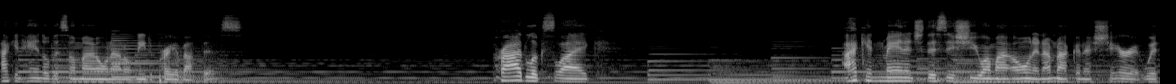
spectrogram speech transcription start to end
I can handle this on my own. I don't need to pray about this. Pride looks like I can manage this issue on my own and I'm not going to share it with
